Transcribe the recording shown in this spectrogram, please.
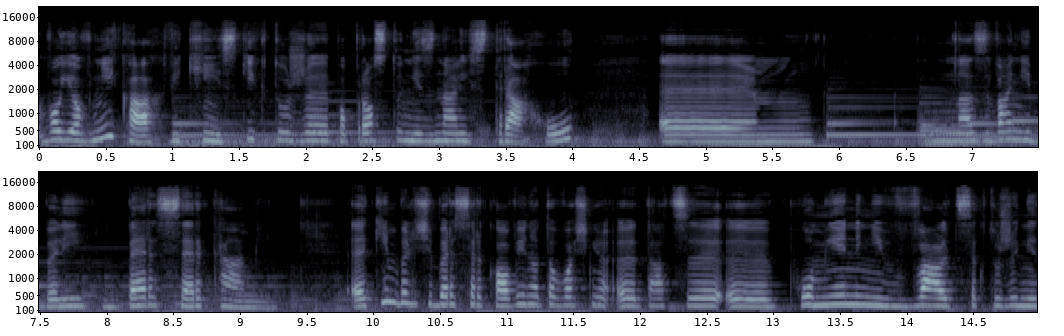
wojownikach wikińskich, którzy po prostu nie znali strachu. Nazwani byli berserkami. E, kim byli ci berserkowie? No to właśnie e, tacy e, płomienni w walce, którzy nie,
